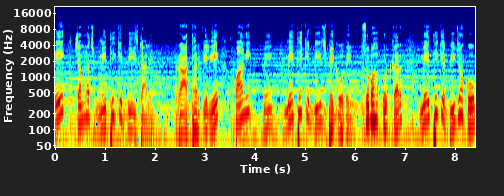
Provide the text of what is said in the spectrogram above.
एक चम्मच मेथी के बीज डालें। रात भर के लिए पानी में मेथी के बीज भिगो दें। सुबह उठकर मेथी के बीजों को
